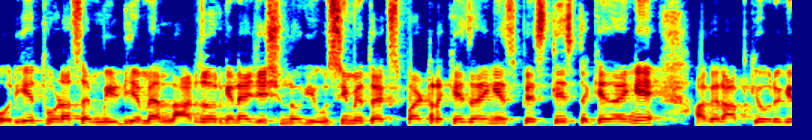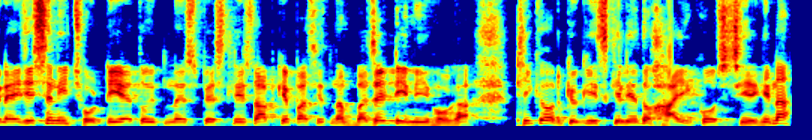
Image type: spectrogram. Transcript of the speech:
और ये थोड़ा सा मीडियम या लार्ज ऑर्गेनाइजेशन होगी, उसी में तो एक्सपर्ट रखे जाएँगे स्पेशलिस्ट रखे जाएँगे। अगर आपकी ऑर्गेनाइजेशन ही छोटी है तो इतने स्पेशलिस्ट आपके पास इतना बजट ही नहीं होगा, ठीक है? और क्योंकि इसके लिए तो हाई कॉस्ट चाहिएगी ना।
